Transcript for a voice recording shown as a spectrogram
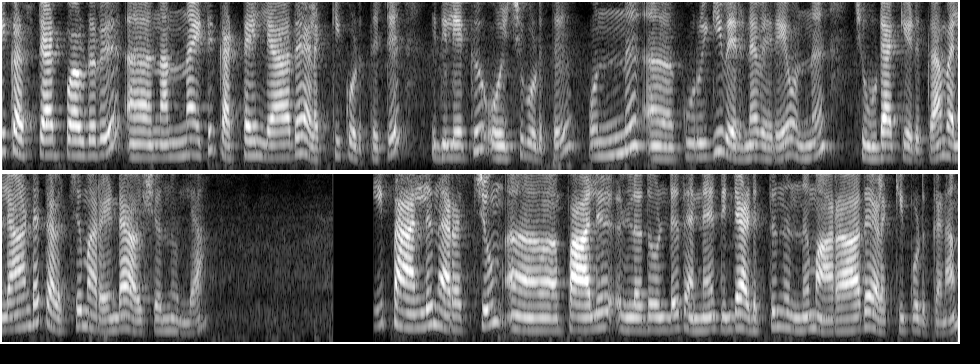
ഈ കസ്റ്റാർഡ് പൗഡർ നന്നായിട്ട് കട്ടയില്ലാതെ ഇളക്കി കൊടുത്തിട്ട് ഇതിലേക്ക് ഒഴിച്ചു കൊടുത്ത് ഒന്ന് കുറുകി വരുന്ന വരെ ഒന്ന് ചൂടാക്കി എടുക്കാം. വല്ലാണ്ട് തിളച്ച് മറയേണ്ട ആവശ്യമൊന്നുമില്ല. ഈ പാനിൽ നിറച്ചും പാൽ ഉള്ളതുകൊണ്ട് തന്നെ ഇതിന്റെ അടുത്ത് നിന്ന് മാറാതെ ഇളക്കി കൊടുക്കണം.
